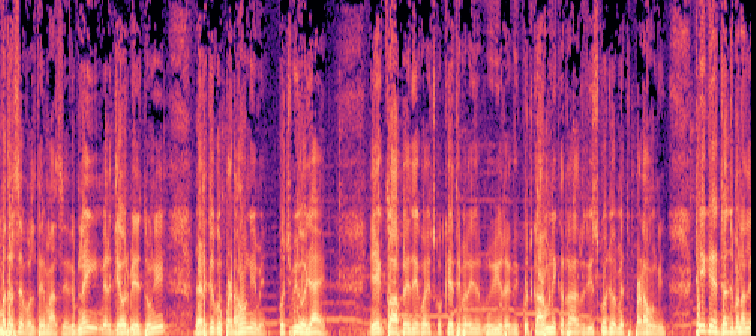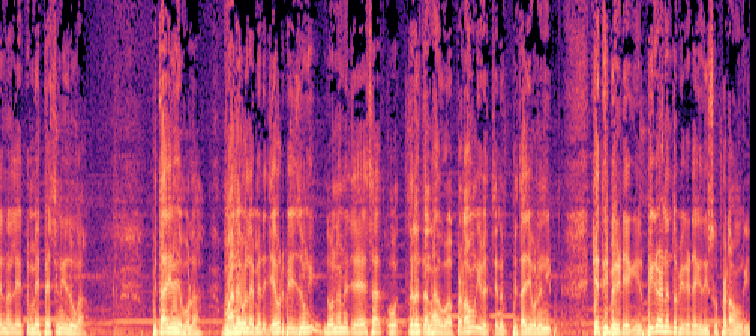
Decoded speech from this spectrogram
मदर से बोलते हैं माँ से, नहीं, मेरे जेवर भेज दूँगी, लड़के को पढ़ाऊँगी मैं, कुछ भी हो जाए एक तो आपने देखो, इसको खेती पर कुछ काम नहीं कर रहा इसको जो मैं तो पढ़ाऊँगी ठीक है, जज बना लेना, लेकिन मैं पैसे नहीं दूँगा। पिताजी ने बोला, माँ ने बोला, मेरे जेवर भेज दूँगी। दोनों में जो है साथ वो तना तना हुआ, पढ़ाऊँगी बच्चे ने। पिताजी बोले, नहीं। खेती बिगड़ेगी, बिगड़ने तो बिगड़ेगी तो इसको पढ़ाऊँगी।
